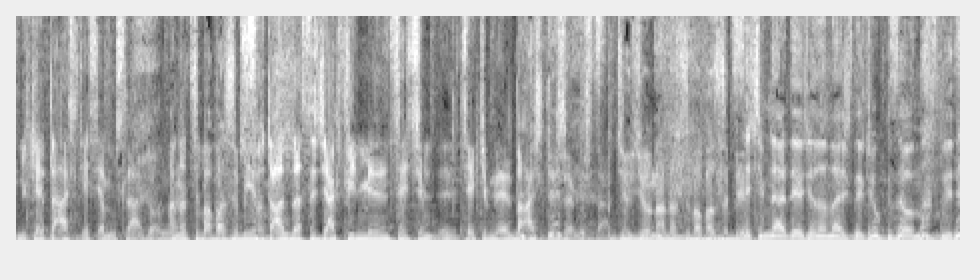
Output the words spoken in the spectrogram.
Nükletle aşk yaşamışlardı onlar. Anası babası bir. Sudan da sıcak filminin seçimleri, çekimleri de aşk yaşamışlar. Çocuğun anası babası bir. Seçimlerde yaşanan aşk da çok güzel olmaz mıydı?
